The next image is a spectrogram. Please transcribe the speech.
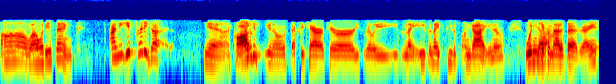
Oh, well, what do you think? I mean, he's pretty good. Yeah, Carl's, I could- you know, a sexy character. He's really he's a nice he's a nice he's a fun guy, you know. Wouldn't Yeah. kick him out of bed, right?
